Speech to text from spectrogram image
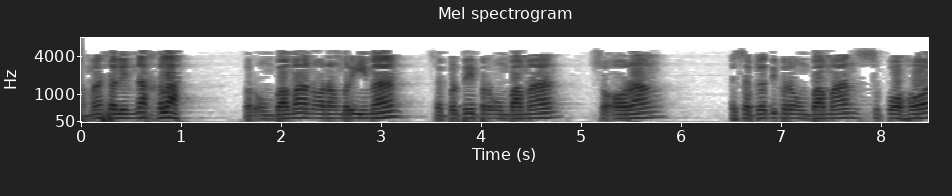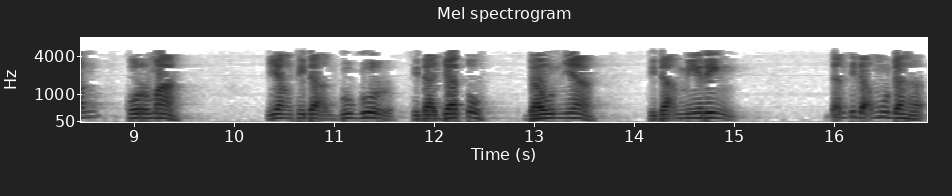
kamasalin nakhlah." Perumpamaan orang beriman seperti perumpamaan seorang seperti perumpamaan sepohon kurma yang tidak gugur, tidak jatuh daunnya, tidak miring dan tidak mudah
